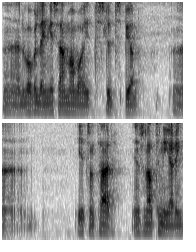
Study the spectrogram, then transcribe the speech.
Eh, det var väl länge sedan man var i ett slutspel eh, i ett sånt här i en sån här turnering.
